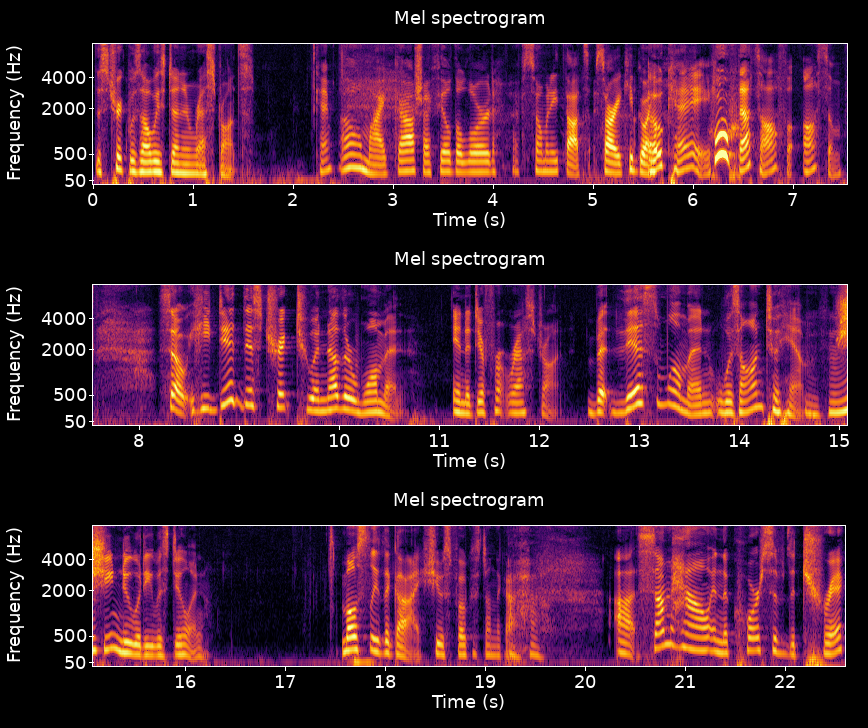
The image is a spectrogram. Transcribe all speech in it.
This trick was always done in restaurants. Oh my gosh, I feel the Lord. I have so many thoughts. Sorry, keep going. Okay. Whew. That's awful, awesome. So he did this trick to another woman in a different restaurant. But this woman was on to him. Mhm. She knew what he was doing. Mostly the guy. She was focused on the guy. Uh-huh. Uh, somehow, in the course of the trick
